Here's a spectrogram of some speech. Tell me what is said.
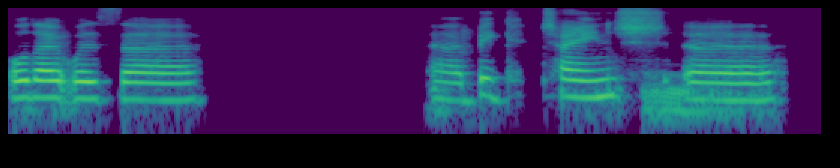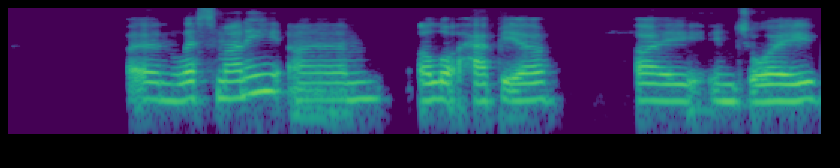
although it was uh, a big change uh, and less money. I'm a lot happier. I enjoy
